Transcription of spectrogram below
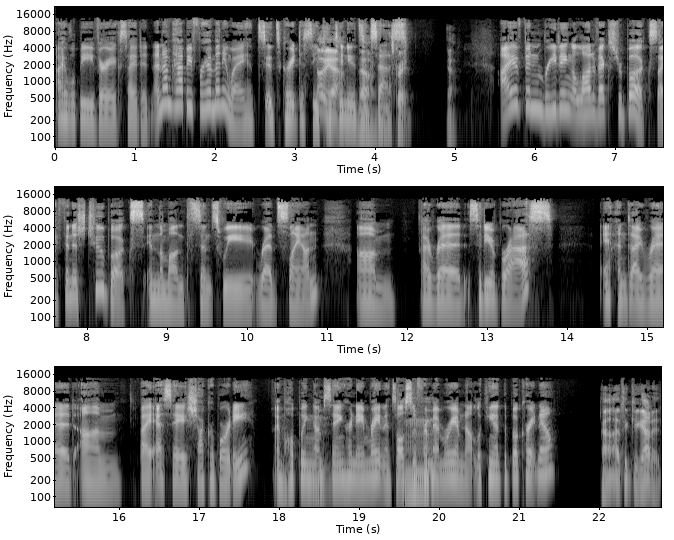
I will be very excited, and I'm happy for him anyway. It's it's great to see Oh, yeah. continued No, success. Great. Yeah. I have been reading a lot of extra books. I finished two books in the month since we read Slan. Um, I read City of Brass, and I read um, by S.A. Chakraborty. I'm hoping I'm mm-hmm. saying her name right, and it's also from mm-hmm. memory. I'm not looking at the book right now. Oh, I think you got it.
